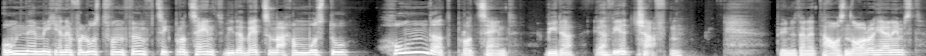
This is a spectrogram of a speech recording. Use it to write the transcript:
Um nämlich einen Verlust von 50% wieder wettzumachen, musst du 100% wieder erwirtschaften. Wenn du deine 1000 Euro hernimmst,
